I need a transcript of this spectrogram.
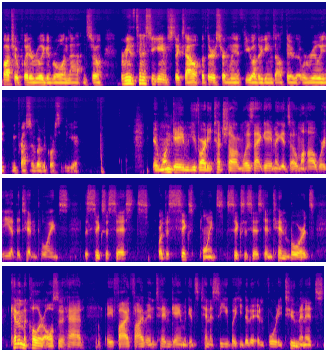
Batcho played a really good role in that. And so for me, the Tennessee game sticks out, but there are certainly a few other games out there that were really impressive over the course of the year. And one game you've already touched on was that game against Omaha where he had the 10 points, the six assists, or the six points, six assists, and 10 boards. Kevin McCullar also had a 5 5 and 10 game against Tennessee, but he did it in 42 minutes.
